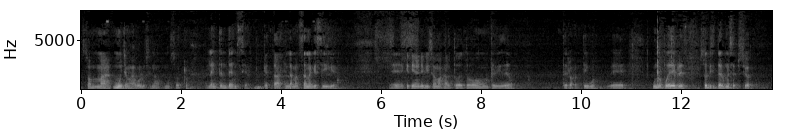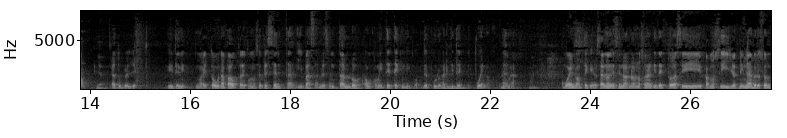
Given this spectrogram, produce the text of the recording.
son más, mucho más evolucionados que nosotros. La Intendencia, que está en la manzana que sigue, eh, que tiene el edificio más alto de todo Montevideo, de los antiguos, eh, uno puede solicitar una excepción a tu proyecto. Y tenés, hay toda una pauta de cómo se presenta y vas a presentarlo a un comité técnico de puros arquitectos, buenos, además. Bueno. de que, o sea, no, dicen, no, no, son arquitectos así famosillos ni nada, pero son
